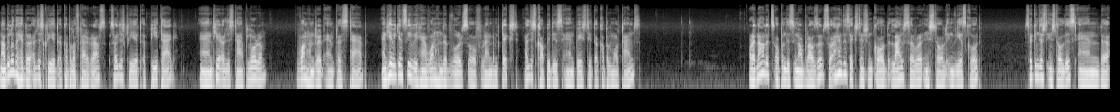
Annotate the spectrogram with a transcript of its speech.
Now below the header I'll just create a couple of paragraphs. So I'll just create a p tag. And here I'll just type lorem 100 and press tab. And here we can see we have 100 words of random text. I'll just copy this and paste it a couple more times. Alright now let's open this in our browser. So I have this extension called live server installed in VS Code so you can just install this and uh,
